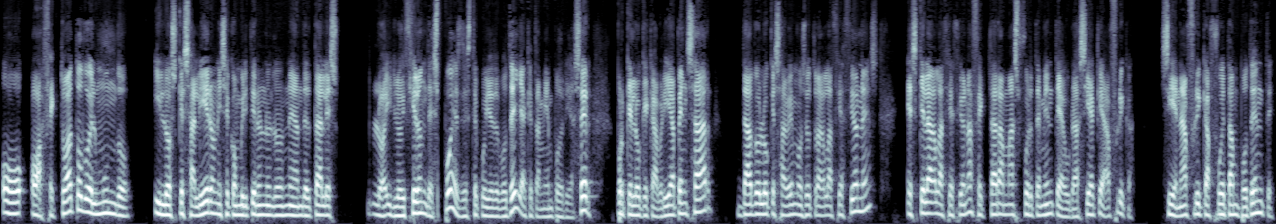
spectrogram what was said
o, o afectó a todo el mundo y los que salieron y se convirtieron en los neandertales lo, y lo hicieron después de este cuello de botella, que también podría ser, porque lo que cabría pensar, dado lo que sabemos de otras glaciaciones, es que la glaciación afectara más fuertemente a Eurasia que a África. Si en África fue tan potente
